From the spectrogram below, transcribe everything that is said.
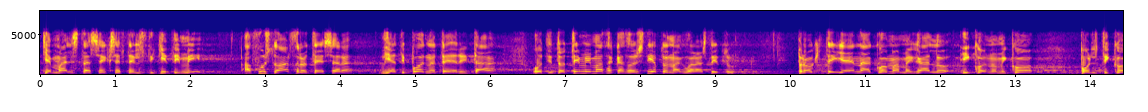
και μάλιστα σε εξευτελιστική τιμή, αφού στο άρθρο 4 διατυπώνεται ρητά ότι το τίμημα θα καθοριστεί από τον αγοραστή του. Πρόκειται για ένα ακόμα μεγάλο οικονομικό, πολιτικό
